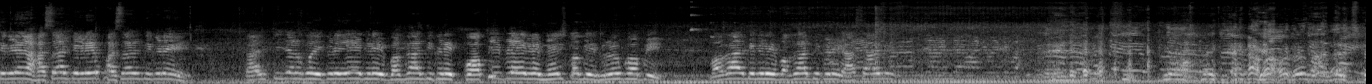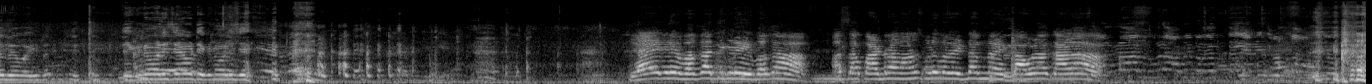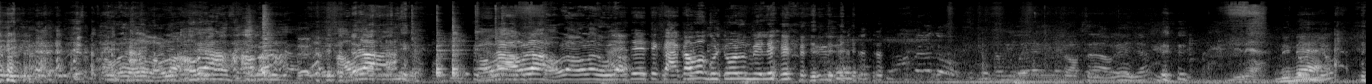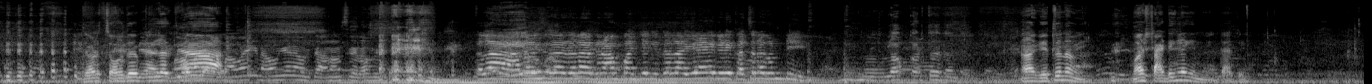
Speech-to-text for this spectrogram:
तिकडे हसाल तिकडे फसाल तिकडे. कालची जण नको इकडे या इकडे. बघा तिकडे. कॉफी प्या इकडे. नेक्स्ट कॉफी ब्रू कॉफी बघा तिकडे बघा तिकडे. हसाल. टेक्नॉलॉजी आहे टेक्नॉलॉजी या इकडे बघा तिकडे बघा. असा पांढरा माणूस पुढे भेटणार नाही. कावळा काळा. ते काका मग गुटवळून मेले जवळ चौदा एप्रिलला तुला नाव घ्या चला आलो चला ग्रामपंचायती चला या इकडे कचरा गुंडी ब्लॉग करतोय हा घेतो ना मी. मला स्टार्टिंगला घेईन मी टाकेन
